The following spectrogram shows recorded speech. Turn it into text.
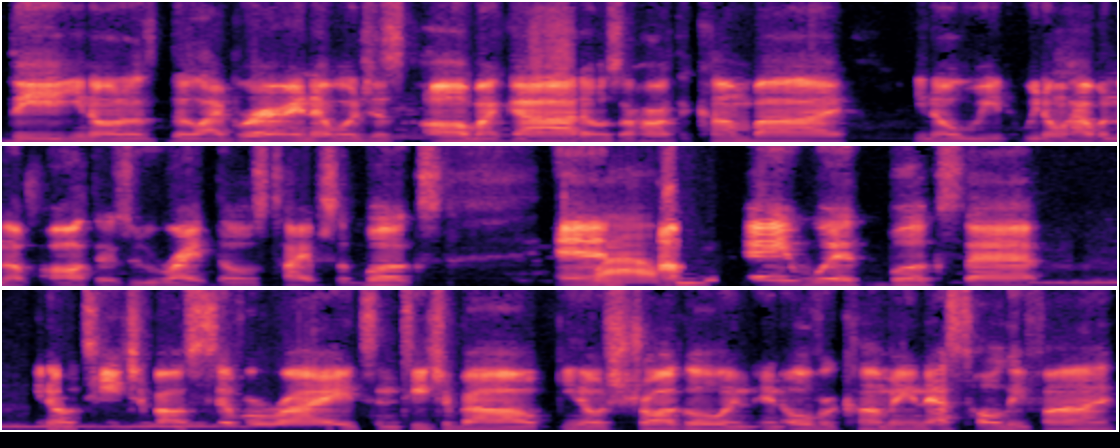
the, you know, the, the librarian that would just, oh my God, those are hard to come by. You know, we, we don't have enough authors who write those types of books. And wow. I'm okay with books that, you know, teach about civil rights and teach about, you know, struggle and, and overcoming. And that's totally fine.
